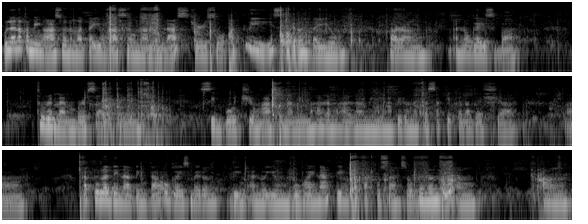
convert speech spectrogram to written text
wala na kaming aso, namatay yung aso namin last year. So, at least, meron tayong parang, ano guys ba? To remember something. Si Butch, yung aso namin, mahal na mahal namin yun. Pero nagkasakit talaga siya. Uh, katulad din nating tao guys, meron ding ano yung buhay nating katapusan. So, ganun din ang, ang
